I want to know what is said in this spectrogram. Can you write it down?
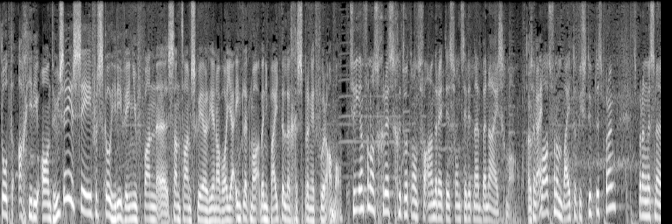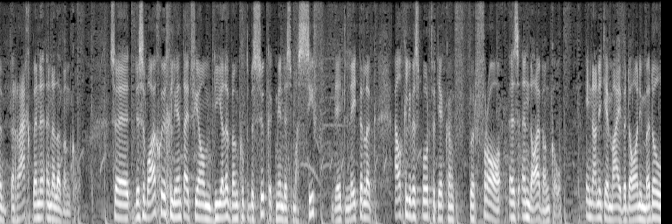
tot 8:00 die aand. Hoe sê jy sê verskil hierdie venue van uh, Suntime Square Arena waar jy eintlik maar in die buitelug gespring het voor almal? So een van ons grootste goed wat ons verander het is ons het dit nou binne huis gemaak. Okay. So in plaas van om buite op die stoep te spring, spring ons nou reg binne in hulle winkel. So dis 'n baie goeie geleentheid vir jou om die hele winkel te besoek. Ek meen dis massief. Jy het letterlik elke liewe sport wat jy kan voorvra is in daai winkel en dan het jy my wat daar in die middel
